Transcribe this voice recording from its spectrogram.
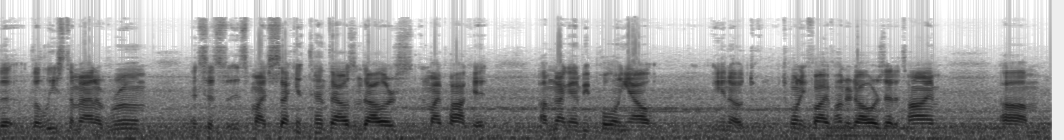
the, the least amount of room. And since it's my second $10,000 in my pocket, I'm not going to be pulling out, you know, $2,500 at a time. Um,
